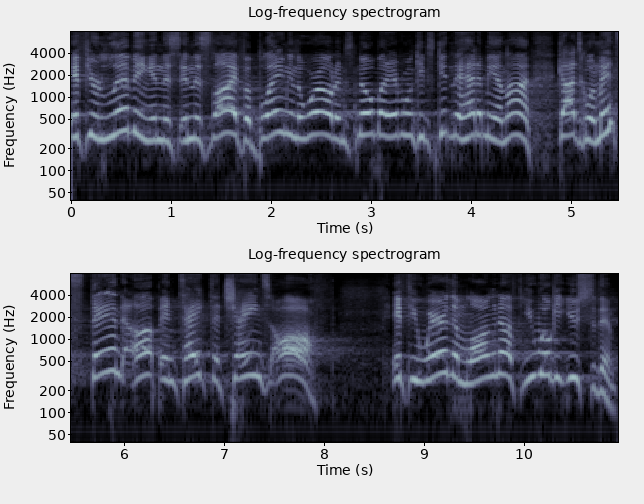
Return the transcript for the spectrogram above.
If you're living in this, in this life of blaming the world and it's nobody, everyone keeps getting ahead of me in line, God's going, man, stand up and take the chains off. If you wear them long enough, you will get used to them.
